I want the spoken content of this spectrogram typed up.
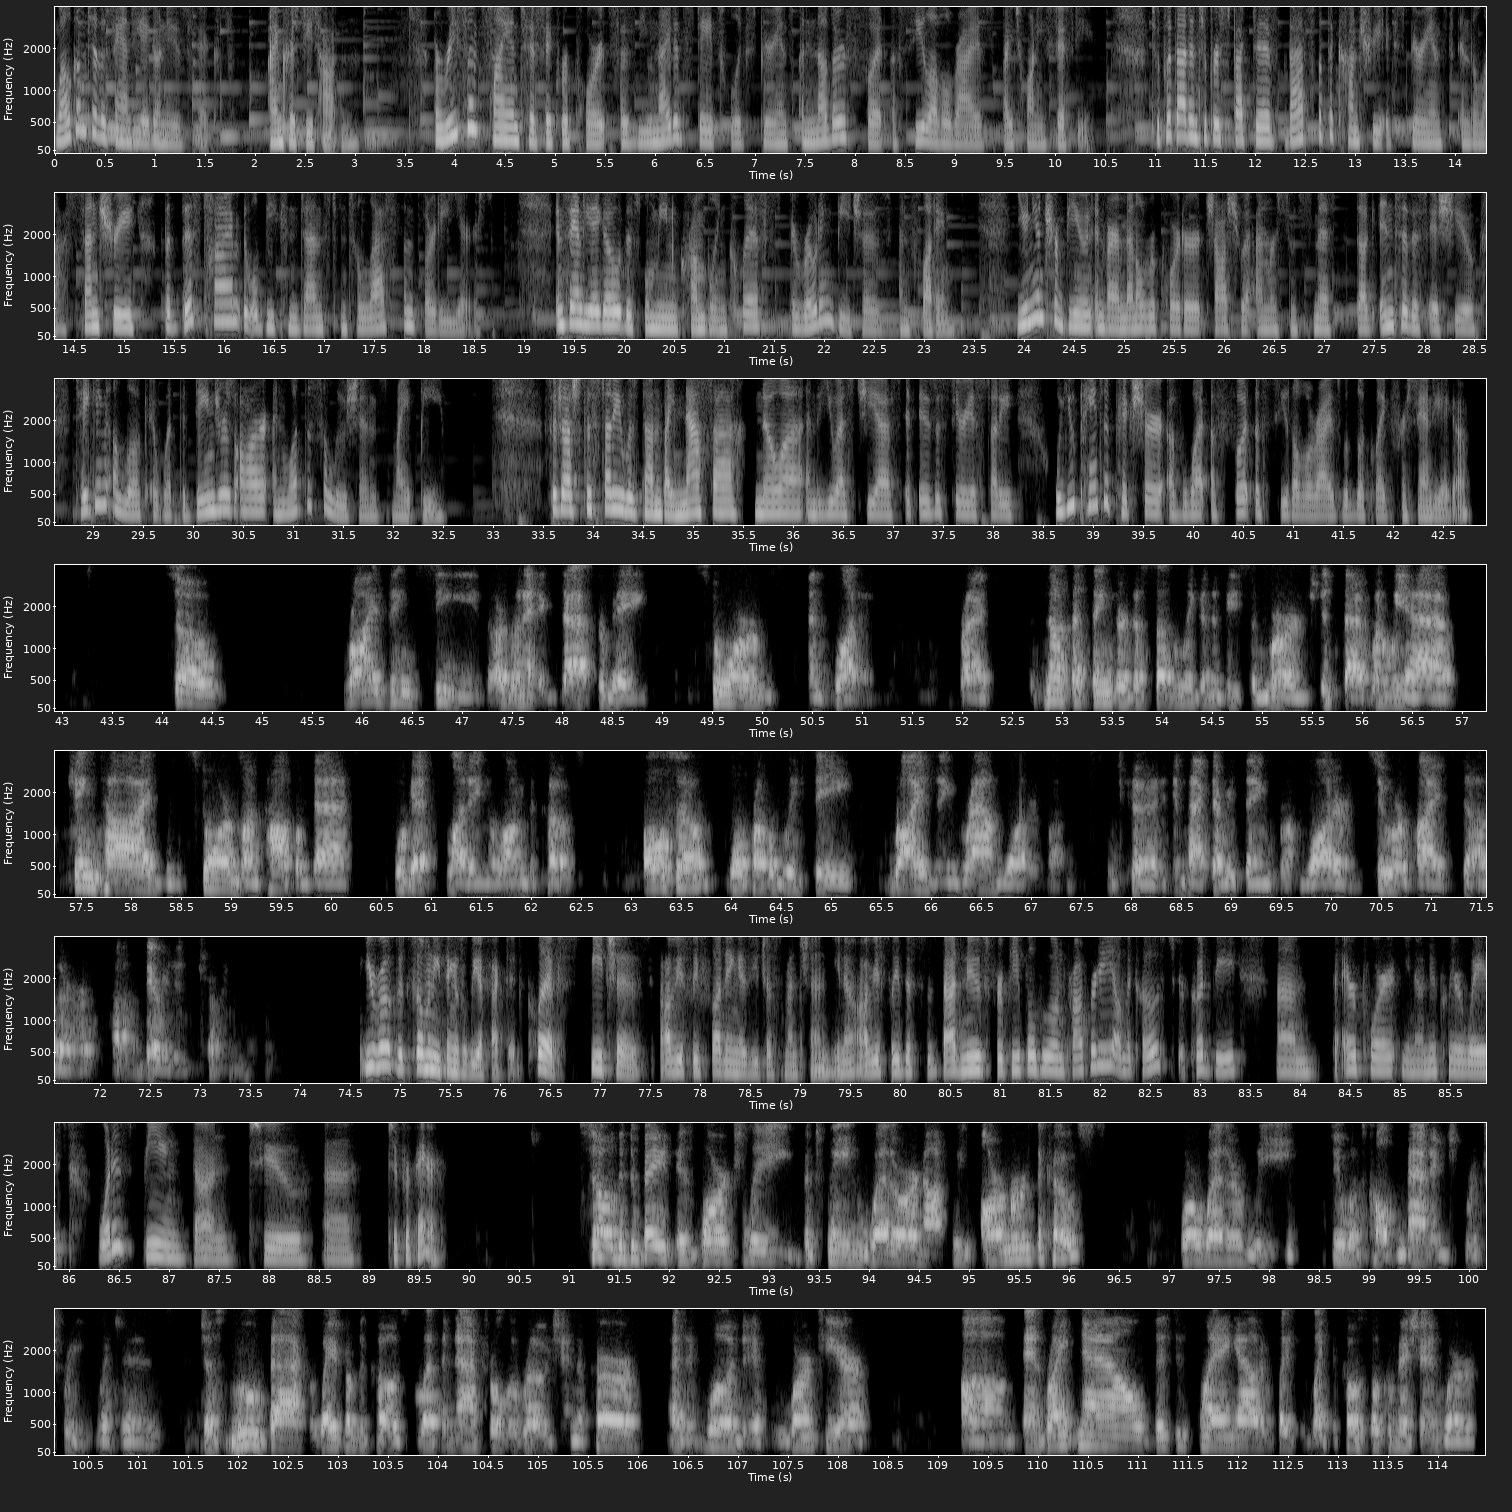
Welcome to the San Diego News Fix. I'm Christy Totten. A recent scientific report says the United States will experience another foot of sea level rise by 2050. To put that into perspective, that's what the country experienced in the last century, but this time it will be condensed into less than 30 years. In San Diego, this will mean crumbling cliffs, eroding beaches, and flooding. Union Tribune environmental reporter Joshua Emerson Smith dug into this issue, taking a look at what the dangers are and what the solutions might be. So, Josh, this study was done by NASA, NOAA, and the USGS. It is a serious study. Will you paint a picture of what a foot of sea level rise would look like for San Diego? So, rising seas are going to exacerbate storms and flooding, right? It's not that things are just suddenly going to be submerged. It's that when we have king tides and storms on top of that, we'll get flooding along the coast. Also, we'll probably see rising groundwater levels, which could impact everything from water and sewer pipes to other uh, buried infrastructure. You wrote that so many things will be affected cliffs, beaches, obviously flooding, as you just mentioned. You know, obviously, this is bad news for people who own property on the coast or could be um, the airport, you know, nuclear waste. What is being done to uh, to prepare? So the debate is largely between whether or not we armor the coast or whether we do what's called managed retreat, which is just move back away from the coast, let the natural erosion occur as it would if we weren't here. Um, and right now, this is playing out in places like the Coastal Commission, where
